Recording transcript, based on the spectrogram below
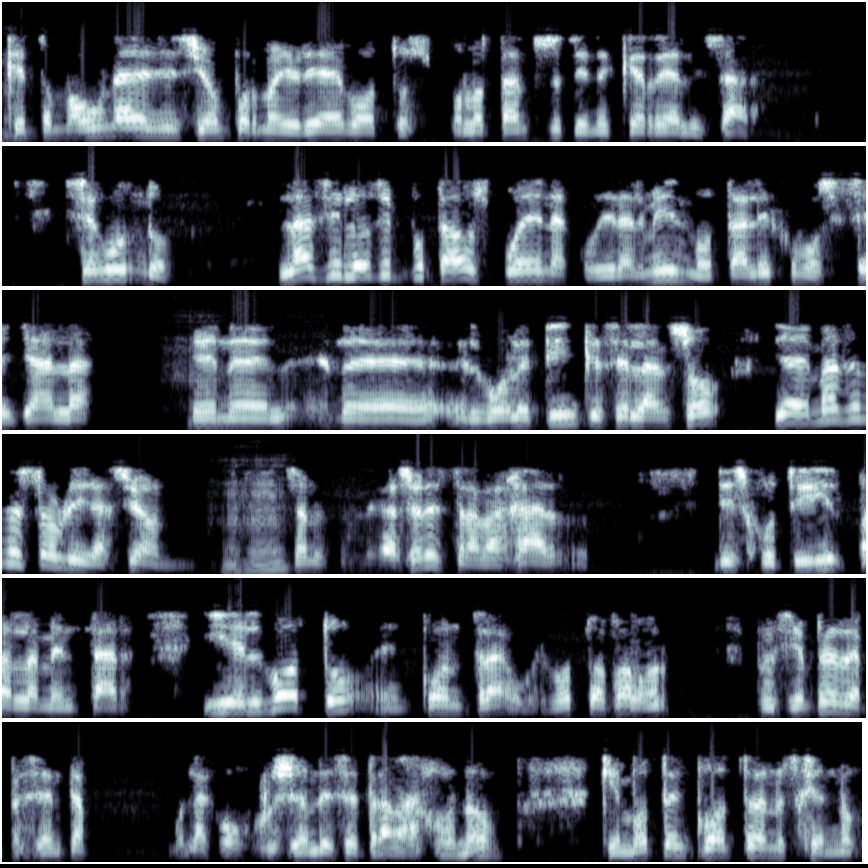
que tomó una decisión por mayoría de votos, por lo tanto se tiene que realizar. Segundo, las y los diputados pueden acudir al mismo, tal y como se señala en el, en eh, el, boletín que se lanzó y además es nuestra obligación. O sea, nuestra obligación es trabajar, discutir, parlamentar. Y el voto en contra o el voto a favor, pues siempre representa la conclusión de ese trabajo, ¿no? Quien vota en contra no es que no,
